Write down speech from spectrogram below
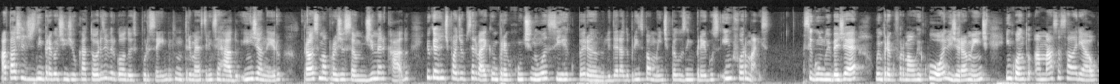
a taxa de desemprego atingiu 14,2% no trimestre encerrado em janeiro, próximo à projeção de mercado, e o que a gente pode observar é que o emprego continua se recuperando, liderado principalmente pelos empregos informais. Segundo o IBGE, o emprego formal recuou ligeiramente, enquanto a massa salarial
